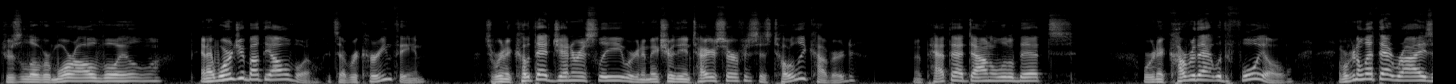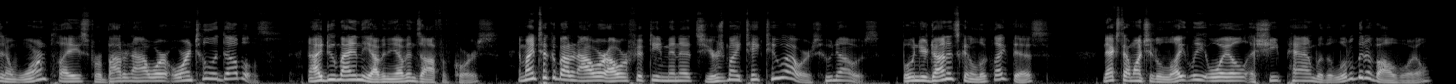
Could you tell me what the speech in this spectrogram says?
drizzle over more olive oil. And I warned you about the olive oil, it's a recurring theme. So we're going to coat that generously. We're going to make sure the entire surface is totally covered. I'm going to pat that down a little bit. We're going to cover that with foil and we're going to let that rise in a warm place for about an hour or until it doubles. Now, I do mine in the oven. The oven's off, of course. And mine took about an hour, hour 15 minutes. Yours might take two hours. Who knows? But when you're done, it's going to look like this. Next, I want you to lightly oil a sheet pan with a little bit of olive oil.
